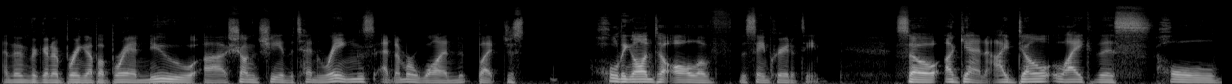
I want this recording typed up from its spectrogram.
and then they're going to bring up a brand new uh, Shang-Chi and the Ten Rings at number one, but just holding on to all of the same creative team. So again, I don't like this whole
